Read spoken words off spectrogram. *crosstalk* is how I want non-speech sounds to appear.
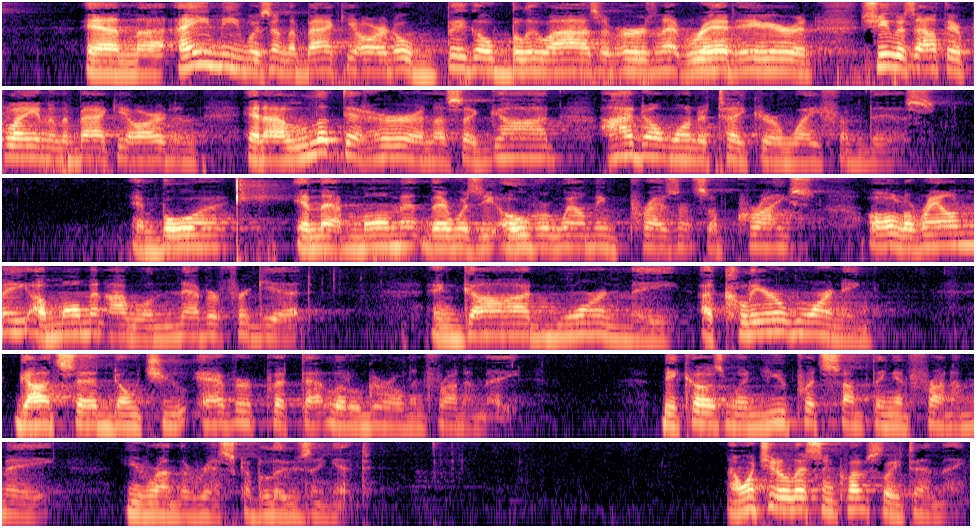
And uh, Amy was in the backyard, oh, big old blue eyes of hers and that red hair. And she was out there playing in the backyard. And, and I looked at her and I said, God, I don't want to take her away from this. And boy, in that moment, there was the overwhelming presence of Christ all around me, a moment I will never forget. And God warned me, a clear warning. God said, Don't you ever put that little girl in front of me. Because when you put something in front of me, you run the risk of losing it. I want you to listen closely to me.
